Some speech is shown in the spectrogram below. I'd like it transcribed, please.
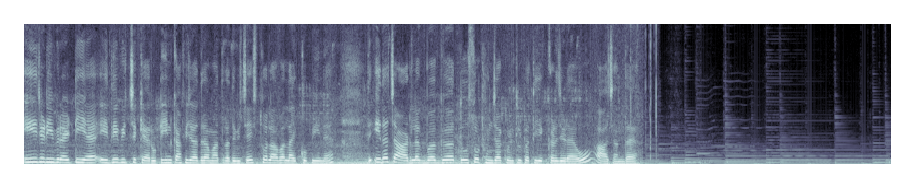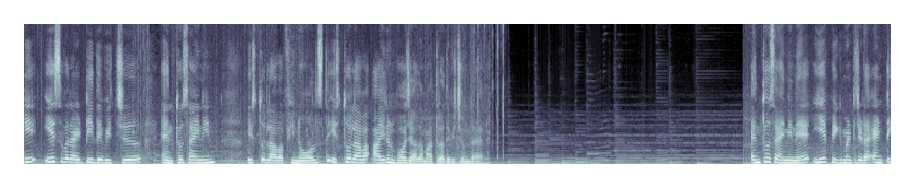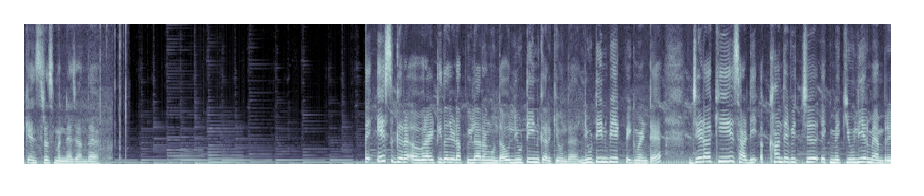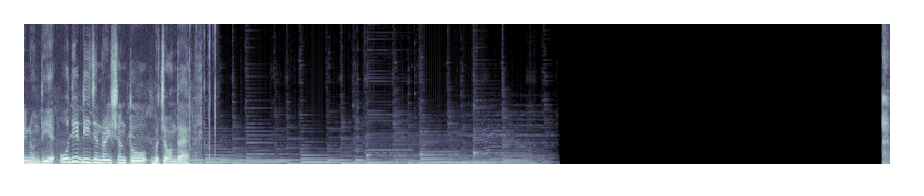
ਇਹ ਜਿਹੜੀ ਵੈਰਾਈਟੀ ਹੈ, ਇਹਦੇ ਵਿੱਚ ਕੈਰੋਟੀਨ ਕਾਫੀ ਜ਼ਿਆਦਾ ਮਾਤਰਾ ਦੇ ਵਿੱਚ ਹੈ। ਇਸ ਤੋਂ ਇਲਾਵਾ ਲਾਈਕੋਪੀਨ ਹੈ। ਤੇ ਇਹਦਾ ਝਾੜ ਲਗਭਗ 258 ਕੁਇੰਟਲ ਪ੍ਰਤੀ ਏਕੜ ਜਿਹੜਾ ਹੈ, ਉਹ ਆ ਜਾਂਦਾ ਹੈ। ਇਸ ਵੈਰਾਈਟੀ ਦੇ ਵਿੱਚ ਐਂਥੋਸਾਇਨਿਨ ਇਸ ਤੋਂ ਇਲਾਵਾ ਫਿਨੋਲਸ ਤੇ ਇਸ ਤੋਂ ਇਲਾਵਾ ਆਇਰਨ ਬਹੁਤ ਜ਼ਿਆਦਾ ਮਾਤਰਾ ਦੇ ਵਿੱਚ ਹੁੰਦਾ ਹੈ। ਐਂਥੋਸਾਇਨਿਨ ਹੈ, ਇਹ ਪਿਗਮੈਂਟ ਜਿਹੜਾ ਐਂਟੀ ਕੈਂਸਰਸ ਮੰਨਿਆ ਜਾਂਦਾ ਹੈ। ਤੇ ਇਸ ਵੈਰਾਈਟੀ ਦਾ ਜਿਹੜਾ ਪੀਲਾ ਰੰਗ ਹੁੰਦਾ, ਉਹ ਲਿਊਟੀਨ ਕਰਕੇ ਹੁੰਦਾ ਹੈ। ਲਿਊਟੀਨ ਵੀ ਇੱਕ ਪਿਗਮੈਂਟ ਹੈ, ਜਿਹੜਾ ਕਿ ਸਾਡੀ ਅੱਖਾਂ ਦੇ ਵਿੱਚ ਇੱਕ ਮੈਕਿਊਲੀਅਰ ਮੈਂਬਰੇਨ ਹੁੰਦੀ ਹੈ, ਉਹਦੀ ਡੀਜਨਰੇਸ਼ਨ ਤੋਂ ਬਚਾਉਂਦਾ ਹੈ।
